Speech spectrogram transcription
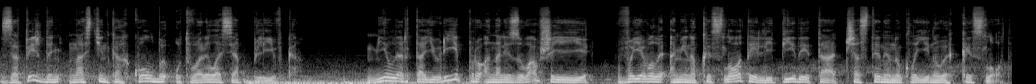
За тиждень на стінках колби утворилася плівка. Міллер та Юрі, проаналізувавши її, виявили амінокислоти, ліпіди та частини нуклеїнових кислот.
